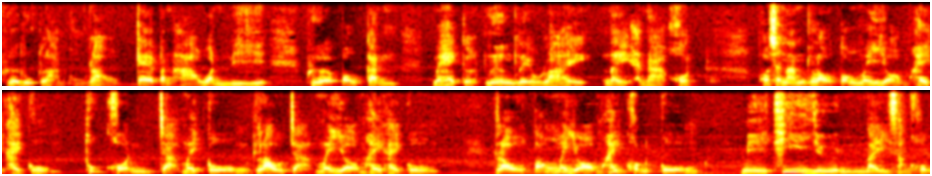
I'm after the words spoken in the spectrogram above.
พื่อลูกหลานของเรา แก้ปัญหาวันนี้ เพื่อป้องกันไม่ให้เกิดเรื่องเลวร้ายในอนาคต เพราะฉะนั้นเราต้องไม่ยอมให้ใครโกง ทุกคนจะไม่โกง เราจะไม่ยอมให้ใครโกง เราต้องไม่ยอมให้คนโกง มีที่ยืนในสังคม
